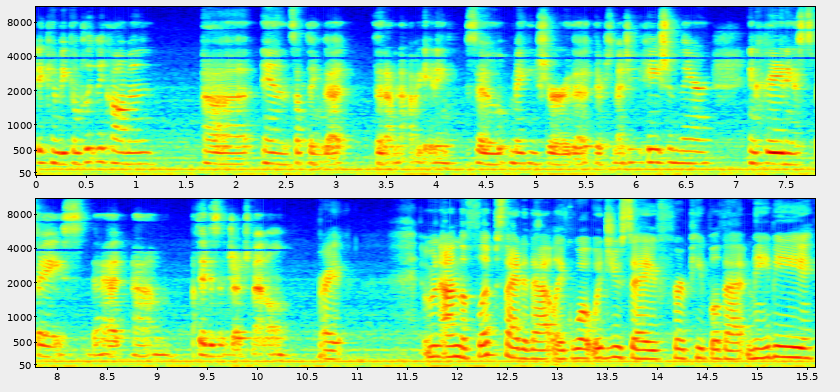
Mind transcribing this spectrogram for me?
it can be completely common uh, and something that that i'm navigating. So making sure that there's some education there and creating a space that um, that isn't judgmental. Right. And on the flip side of that like what would you say for people that maybe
